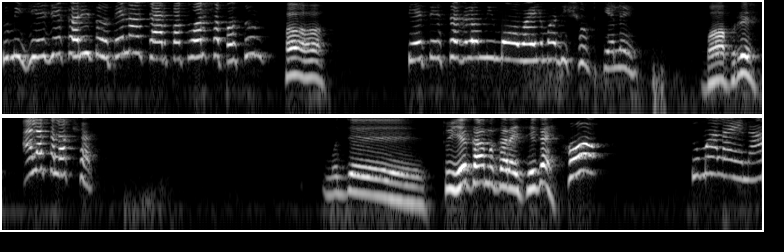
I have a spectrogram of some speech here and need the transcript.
तुम्ही जे जे करीत होते ना चार पाच वर्षापासून हा हा. ते ते सगळं मी मोबाईलमध्ये शूट केलंय. बापरे. आला का लक्षात? म्हणजे तू हे काम करायची काय? हो. तुम्हाला आहे ना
